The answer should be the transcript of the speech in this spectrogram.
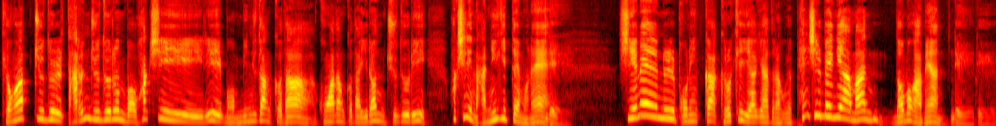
경합주들 다른 주들은 뭐 확실히 뭐 민주당 거다 공화당 거다 이런 주들이 확실히 나뉘기 때문에 네. CNN을 보니까 그렇게 이야기하더라고요. 펜실베니아만 넘어가면 네, 네.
